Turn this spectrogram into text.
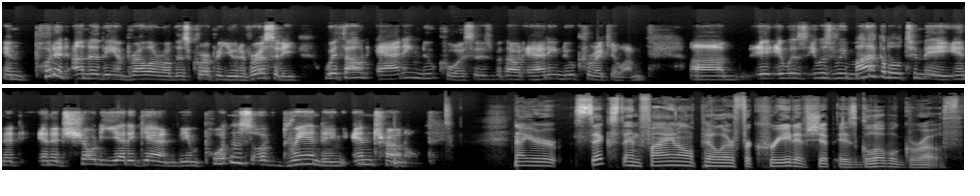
and put it under the umbrella of this corporate university without adding new courses, without adding new curriculum. Um, it, it, was it was remarkable to me, and it and it showed yet again the importance of branding internal. Now, your sixth and final pillar for creativeship is global growth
